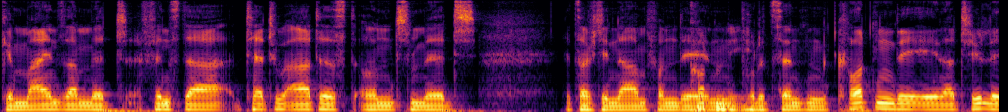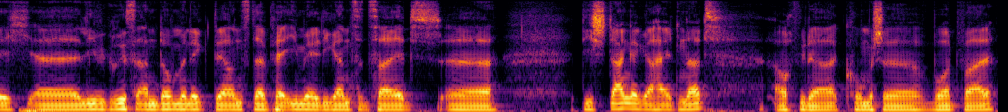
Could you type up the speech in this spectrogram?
gemeinsam mit Finster Tattoo Artist und mit Jetzt habe ich den Namen von den Cotton Produzenten Cotton.de natürlich. Äh, liebe Grüße an Dominik, der uns da per E-Mail die ganze Zeit äh, die Stange gehalten hat. Auch wieder komische Wortwahl.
